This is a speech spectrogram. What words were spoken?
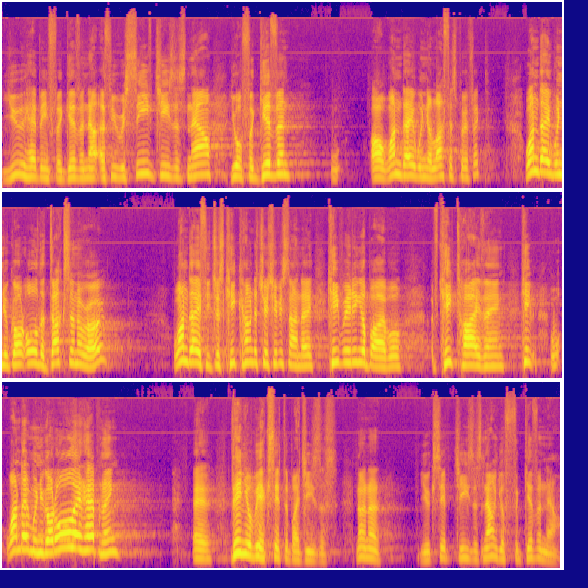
You have been forgiven. Now, if you receive Jesus now, you're forgiven. Oh, one day when your life is perfect, one day when you've got all the ducks in a row, one day if you just keep coming to church every Sunday, keep reading your Bible, keep tithing, keep, one day when you've got all that happening, uh, then you'll be accepted by Jesus. No, no, you accept Jesus now, you're forgiven now.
